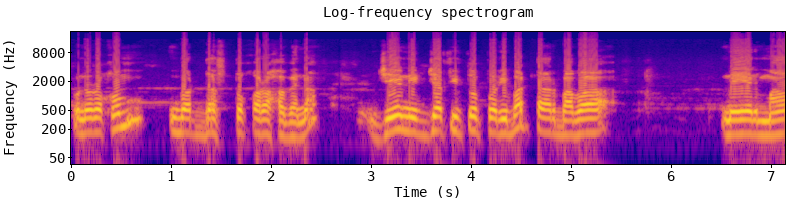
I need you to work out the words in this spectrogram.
কোনো রকম বরদাস্ত করা হবে না। যে নির্যাতিত পরিবার তার বাবা, মেয়ের মা,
